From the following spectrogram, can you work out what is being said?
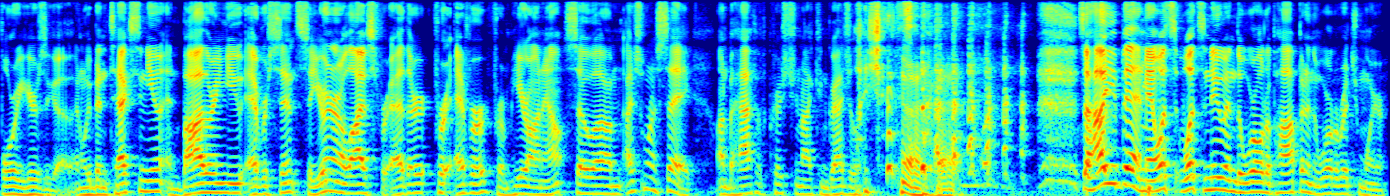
four years ago, and we've been texting you and bothering you ever since. So you're in our lives forever, forever from here on out. So um, I just want to say, on behalf of Christian and I, congratulations. so how you been, man? What's what's new in the world of Hoppin and the world of Rich Moyer?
